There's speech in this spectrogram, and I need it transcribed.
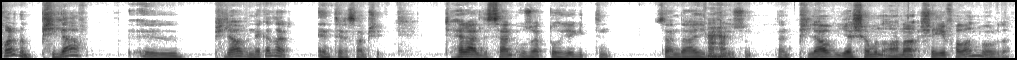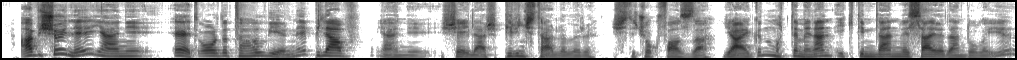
bu arada pilav e, pilav ne kadar enteresan bir şey. Herhalde sen uzak doğuya gittin. Sen daha iyi biliyorsun. Yani pilav yaşamın ana şeyi falan mı orada? Abi şöyle yani evet orada tahıl yerine pilav yani şeyler pirinç tarlaları işte çok fazla yaygın. Muhtemelen iklimden vesaireden dolayı.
